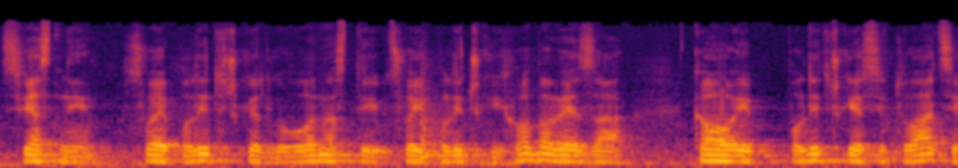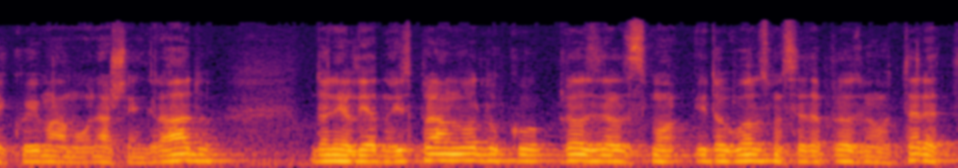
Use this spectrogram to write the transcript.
svjesni svoje političke odgovornosti, svojih političkih obaveza, kao i političke situacije koje imamo u našem gradu, donijeli jednu ispravnu odluku, preuzeli smo i dogovorili smo se da preuzmemo teret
